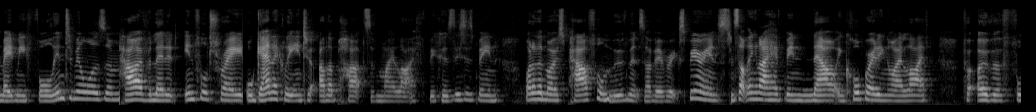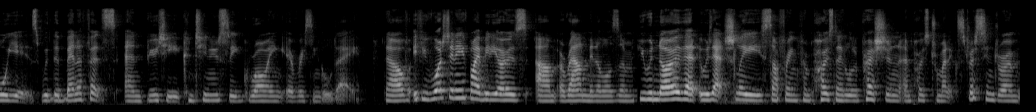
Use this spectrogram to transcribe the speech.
made me fall into minimalism, how I've let it infiltrate organically into other parts of my life because this has been one of the most powerful movements I've ever experienced and something that I have been now incorporating in my life for over four years with the benefits and beauty continuously growing every single day. Now, if you've watched any of my videos um, around minimalism, you would know that it was actually suffering from postnatal depression and post-traumatic stress syndrome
